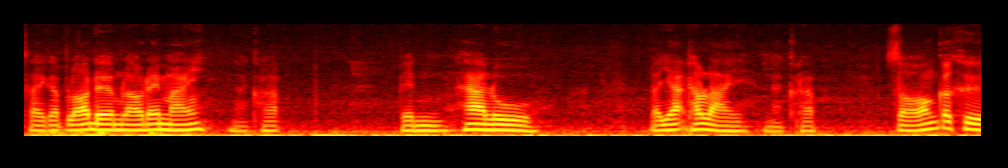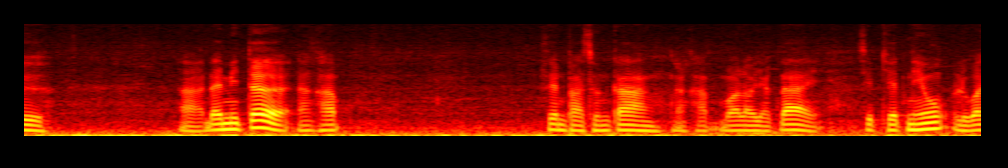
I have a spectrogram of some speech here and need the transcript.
ใส่กับล้อเดิมเราได้ไหมนะครับ เป็น 5 รูระยะเท่าไหร่นะครับ 2 ก็คือไดมิเตอร์นะครับ เส้นผ่าศูนย์กลางนะครับ ว่าเราอยากได้ 17 นิ้วหรือว่า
